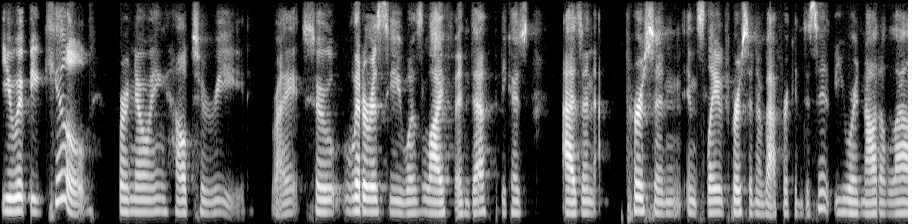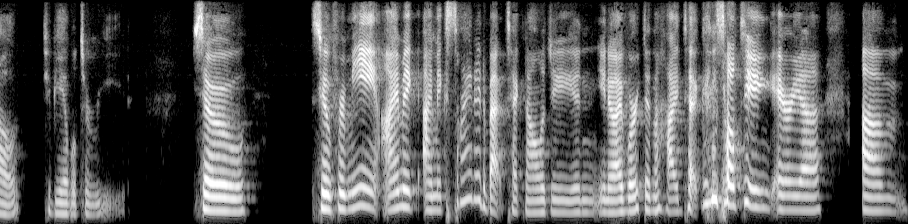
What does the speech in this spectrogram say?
you would be killed for knowing how to read, right? So literacy was life and death because as an person, enslaved person of African descent, you are not allowed to be able to read. So so for me, I'm I'm excited about technology, and you know, I've worked in the high tech consulting area, um,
